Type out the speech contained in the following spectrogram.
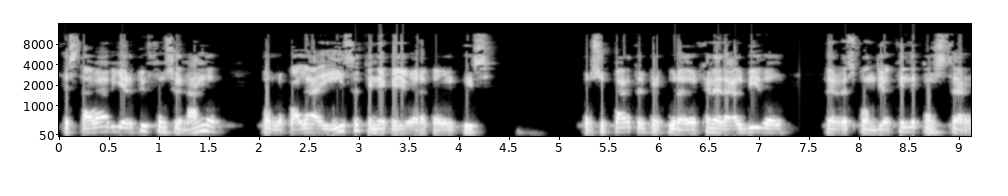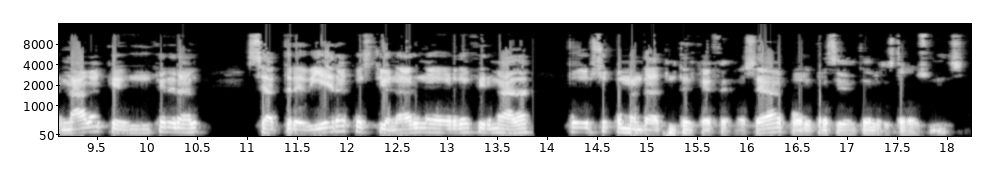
estaba abierto y funcionando, por lo cual ahí se tenía que llevar a cabo el juicio. Por su parte, el procurador general Biddle le respondió que le consternaba que un general se atreviera a cuestionar una orden firmada por su comandante en jefe, o sea, por el presidente de los Estados Unidos.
